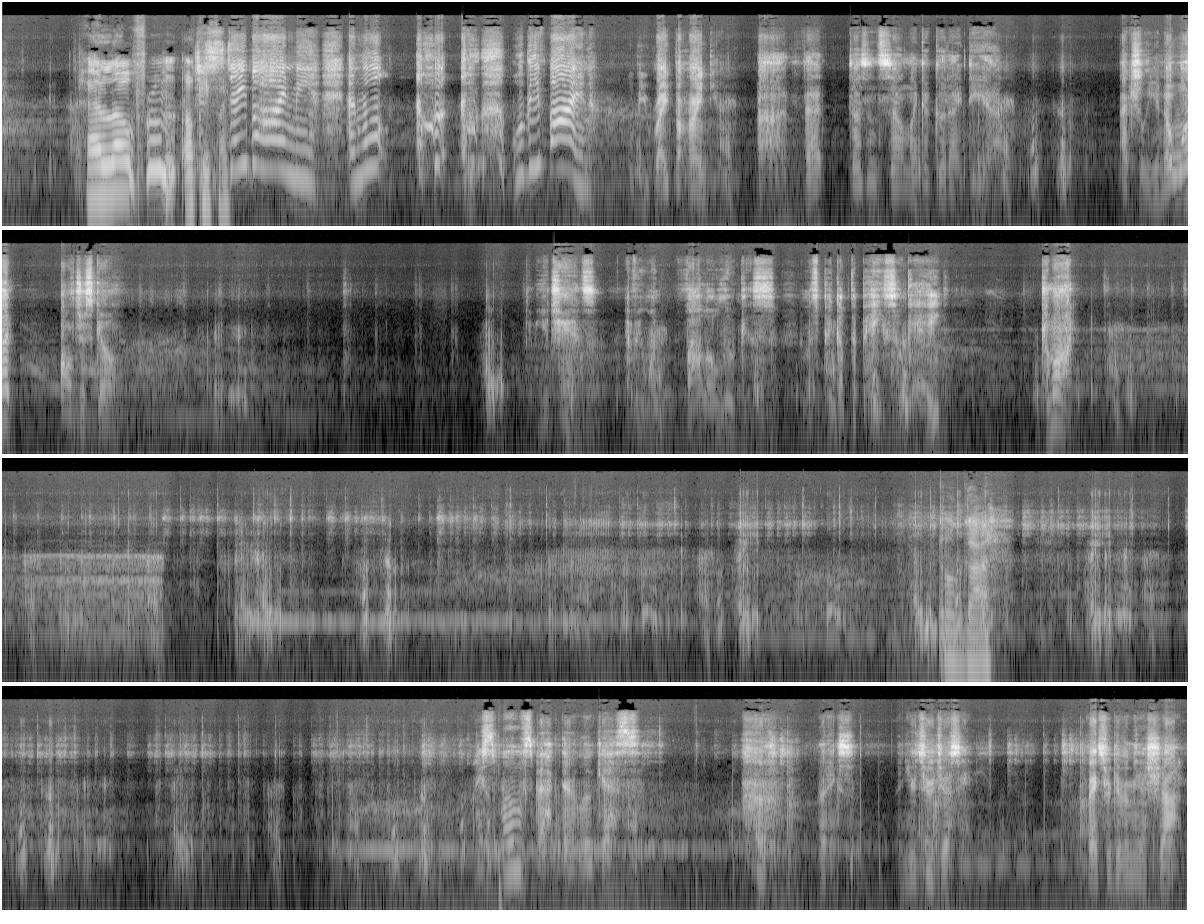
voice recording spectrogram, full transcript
Hello from. Okay, Just fine. stay behind me, and we'll we'll be fine. We'll be right behind you. Uh, that doesn't sound like a good idea. Actually, you know what? I'll just go. Give me a chance. Everyone, follow Lukas. And let's pick up the pace, okay? Come on. Oh god. Back there, Lukas. Thanks. And you too, Jesse. Thanks for giving me a shot.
